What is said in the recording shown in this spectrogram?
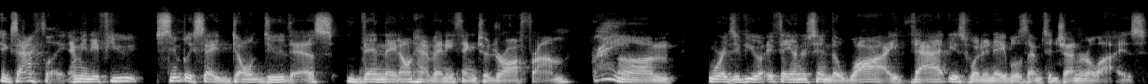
Exactly. I mean, if you simply say, don't do this, then they don't have anything to draw from. Right. Um, whereas if you if they understand the why that is what enables them to generalize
